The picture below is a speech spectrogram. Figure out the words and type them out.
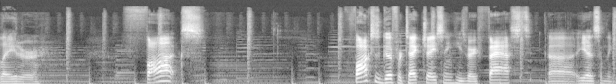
later. Fox. Fox is good for tech chasing. He's very fast. Uh, he has something to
